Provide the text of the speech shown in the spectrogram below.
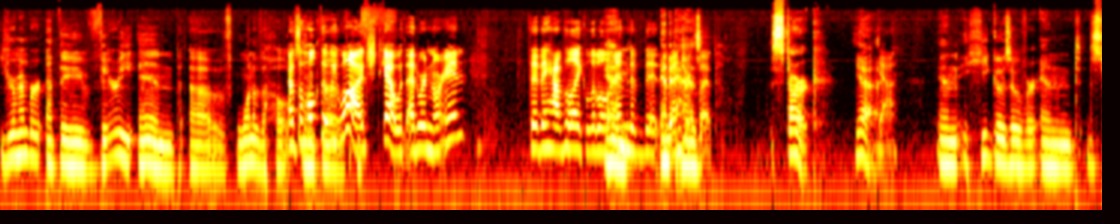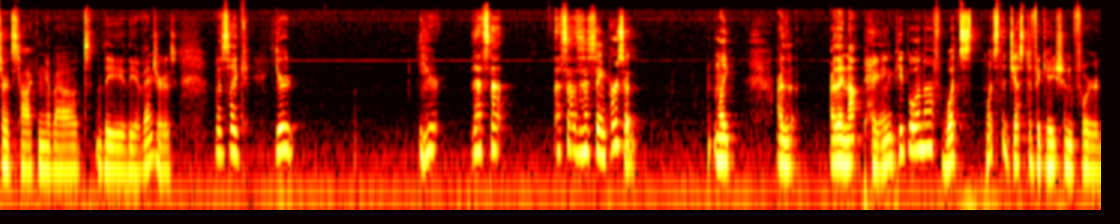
you remember at the very end of one of the Hulks. Of the like Hulk that we watched, yeah, with Edward Norton, that they have the like little And- end of the and it has- clip. Stark. Yeah. Yeah. And he goes over and starts talking about the the Avengers. But it's like you're you're that's not that's not the same person. Like are the, are they not paying people enough? What's what's the justification for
